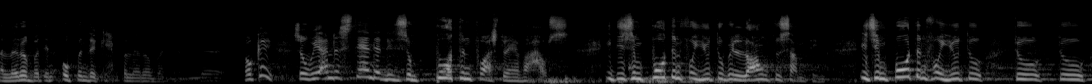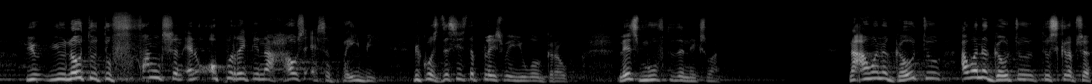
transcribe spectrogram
a little bit and open the gap a little bit. Okay, so we understand that it is important for us to have a house. It is important for you to belong to something. It's important for you to, to, to you, you know, to, to function and operate in a house as a baby because this is the place where you will grow. Let's move to the next one. Now I want to go to I want to go to, to scripture.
